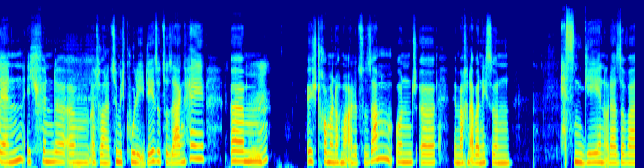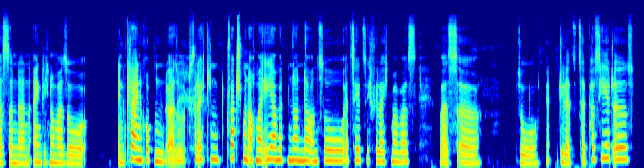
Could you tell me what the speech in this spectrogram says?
Denn ich finde, ähm, es war eine ziemlich coole Idee, sozusagen, hey, ähm, Mhm. ich trommel nochmal alle zusammen und äh, wir machen aber nicht so ein Essen gehen oder sowas, sondern eigentlich nochmal so in kleinen Gruppen. Also vielleicht dann quatscht man auch mal eher miteinander und so, erzählt sich vielleicht mal was, was äh, so die letzte Zeit passiert ist,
